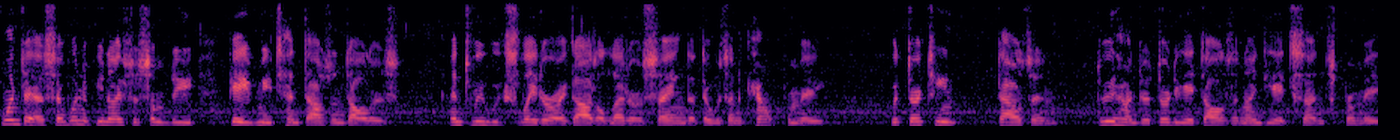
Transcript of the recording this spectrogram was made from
One day I said, wouldn't it be nice if somebody gave me $10,000 and three weeks later I got a letter saying that there was an account for me with $13,338.98 for me.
